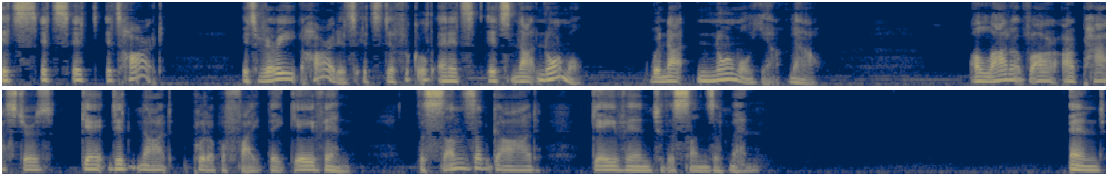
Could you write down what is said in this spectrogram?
It's it's it's it's hard. It's very hard. It's it's difficult, and it's it's not normal. We're not normal yet now. A lot of our our pastors did not put up a fight. They gave in. The sons of God gave in to the sons of men. And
